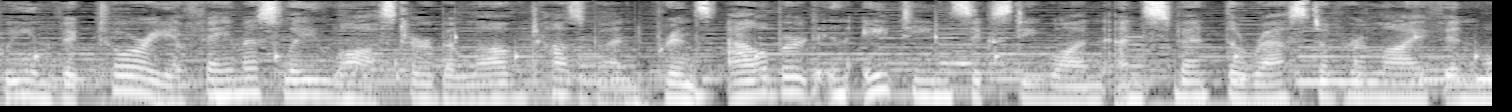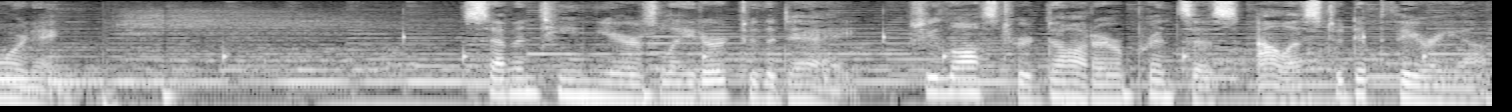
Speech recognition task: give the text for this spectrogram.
Queen Victoria famously lost her beloved husband Prince Albert in 1861 and spent the rest of her life in mourning. Seventeen years later to the day, she lost her daughter Princess Alice to diphtheria.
